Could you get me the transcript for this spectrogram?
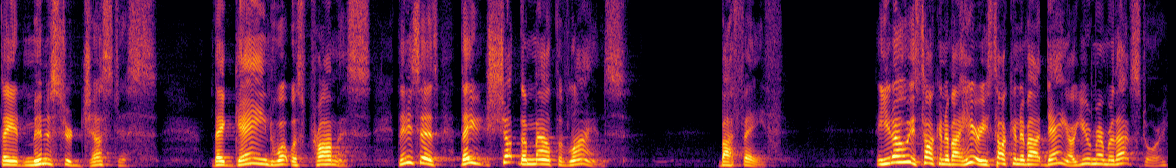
They administered justice. They gained what was promised. Then he says, they shut the mouth of lions by faith. And you know who he's talking about here? He's talking about Daniel. You remember that story.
